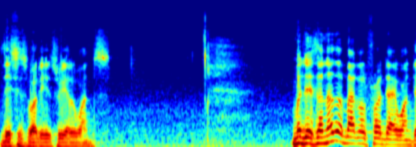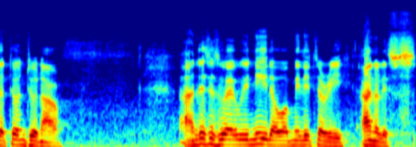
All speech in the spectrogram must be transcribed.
This is what Israel wants. But there's another battlefront I want to turn to now. And this is where we need our military analysts.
